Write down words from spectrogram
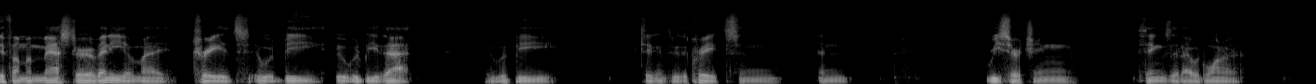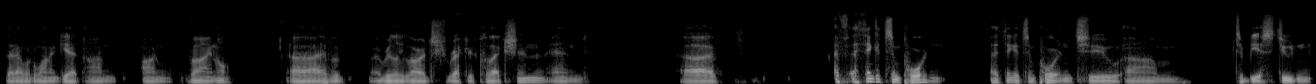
if I'm a master of any of my trades, it would be it would be that. It would be digging through the crates and and researching things that I would want to that I would want to get on on vinyl. Uh, I have a, a, really large record collection, and uh, I, I, think it's important. I think it's important to um, to be a student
